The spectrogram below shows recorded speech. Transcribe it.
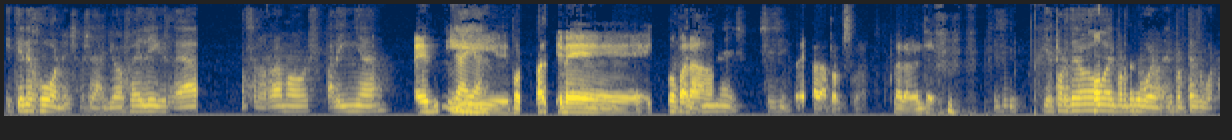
Y tiene jugones, o sea, Joao Félix, Leal, Gonzalo Ramos, Paliña, y Ya, ya. Portugal tiene equipo para sí, la próxima, claramente. sí, sí. Y el portero, el portero es bueno, el portero es bueno,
